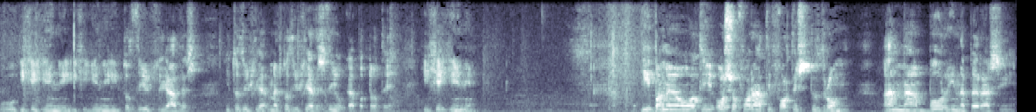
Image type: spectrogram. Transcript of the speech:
που είχε γίνει, είχε γίνει το 2000 ή το 2000, μέχρι το 2002 κάπου τότε είχε γίνει. Είπαμε ότι όσο αφορά τη φόρτιση του δρόμου αν α, μπορεί να περάσει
